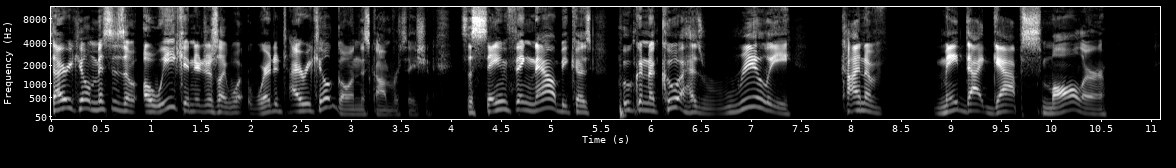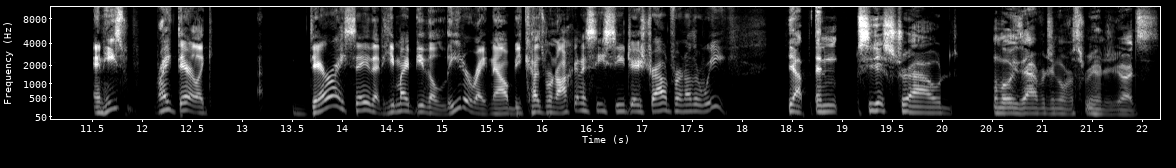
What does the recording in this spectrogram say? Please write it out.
Tyreek Hill misses a, a week, and you're just like, what, where did Tyreek Hill go in this conversation? It's the same thing now because Puka Nacua has really kind of made that gap smaller, and he's right there. Like, dare I say that he might be the leader right now because we're not going to see C.J. Stroud for another week. Yeah, and CJ Stroud, although he's averaging over 300 yards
